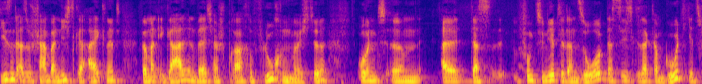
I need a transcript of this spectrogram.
Die sind also scheinbar nicht geeignet, wenn man egal in welcher Sprache fluchen möchte. Und ähm, äh, das funktionierte dann so, dass sie sich gesagt haben, gut, jetzt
